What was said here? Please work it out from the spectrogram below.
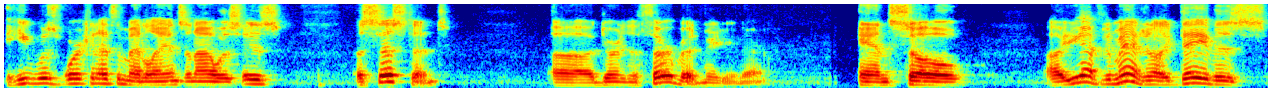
he was working at the Meadowlands, and I was his assistant uh, during the Thoroughbred meeting there. And so uh, you have to imagine, like Dave is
